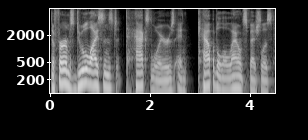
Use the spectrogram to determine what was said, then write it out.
The firm's dual licensed tax lawyers and capital allowance specialists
